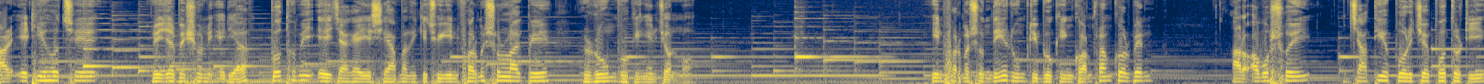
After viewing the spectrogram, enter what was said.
আর এটি হচ্ছে রিজার্ভেশন এরিয়া। প্রথমে এই জায়গায় এসে আমাদের কিছু ইনফরমেশন লাগবে রুম বুকিংয়ের জন্য। ইনফরমেশন দিয়ে রুমটি বুকিং কনফার্ম করবেন আর অবশ্যই জাতীয় পরিচয়পত্রটি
